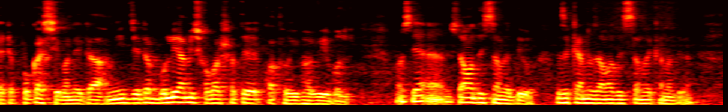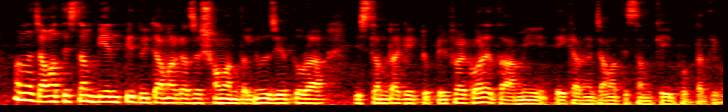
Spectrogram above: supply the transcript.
এটা প্রকাশ্যে মানে এটা আমি যেটা বলি আমি সবার সাথে কথা ওইভাবেই বলি। "হ্যাঁ, জামাত ইসলামে দেবো। বলছে কেন জামাত ইসলামে কেন দেবে বললাম জামাত ইসলাম, বিএনপি দুইটা আমার কাছে সমান্তরাল কিন্তু যেহেতু ওরা ইসলামটাকে একটু প্রিফার করে, তো আমি এই কারণে জামাত ইসলামকেই ভোটটা দিব।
